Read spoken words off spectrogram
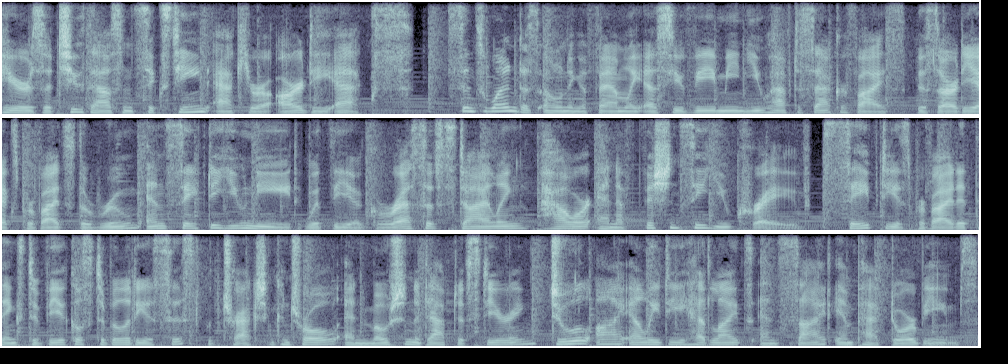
Here's a 2016 Acura RDX. Since when does owning a family SUV mean you have to sacrifice? This RDX provides the room and safety you need with the aggressive styling, power, and efficiency you crave. Safety is provided thanks to Vehicle Stability Assist with traction control and motion adaptive steering, Jewel Eye LED headlights, and side impact door beams.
